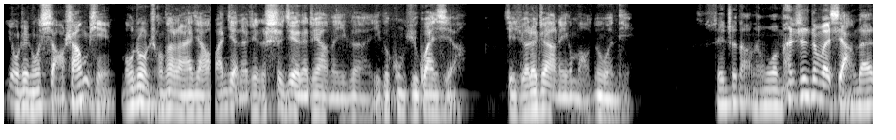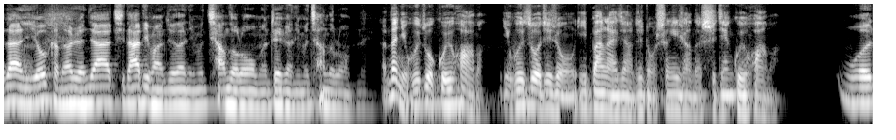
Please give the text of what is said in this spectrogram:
用这种小商品，某种程度上来讲，缓解了这个世界的这样的一个一个供需关系啊，解决了这样的一个矛盾问题。谁知道呢？我们是这么想的，但有可能人家其他地方觉得你们抢走了我们这个，你们抢走了我们那个。那你会做规划吗？你会做这种一般来讲这种生意上的时间规划吗？我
